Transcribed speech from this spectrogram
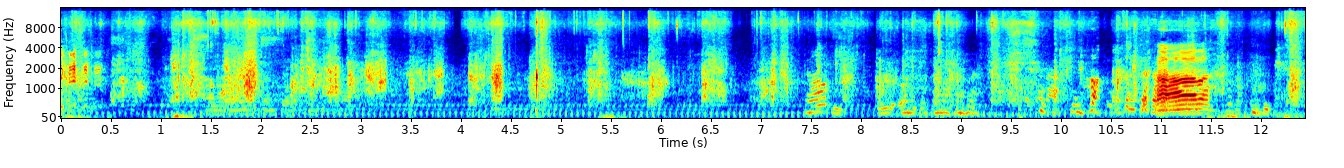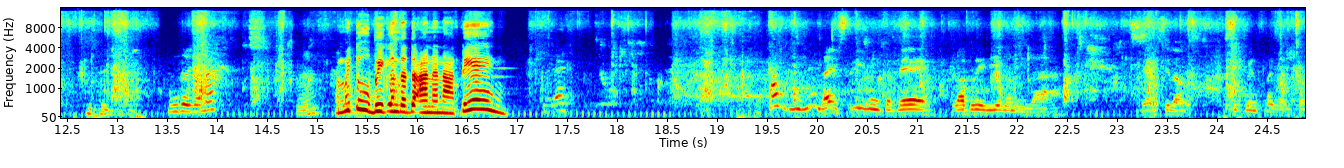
Ah, May tubig ang dadaanan natin. live streaming kami. Love Radio Manila. Meron silang segment na ganito.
